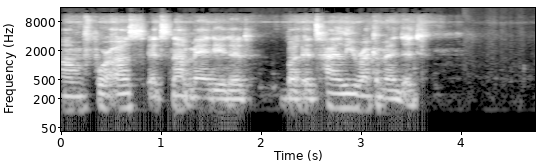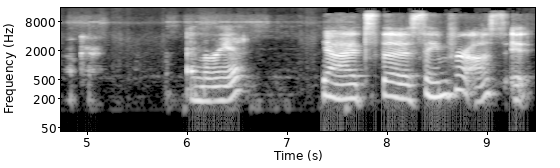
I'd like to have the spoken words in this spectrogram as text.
Um, for us, it's not mandated, but it's highly recommended. And Maria. Yeah, it's the same for us. It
